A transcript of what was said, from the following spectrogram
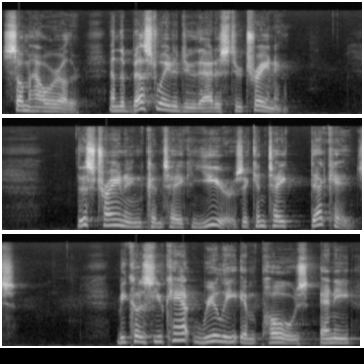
somehow or other. And the best way to do that is through training. This training can take years, it can take decades, because you can't really impose any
